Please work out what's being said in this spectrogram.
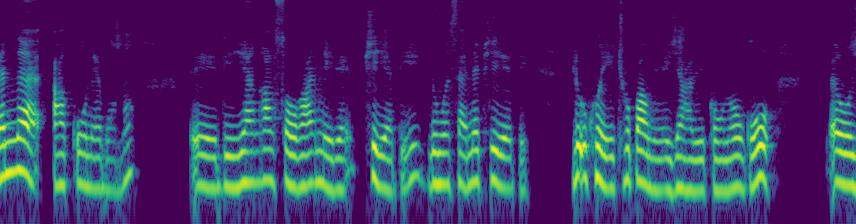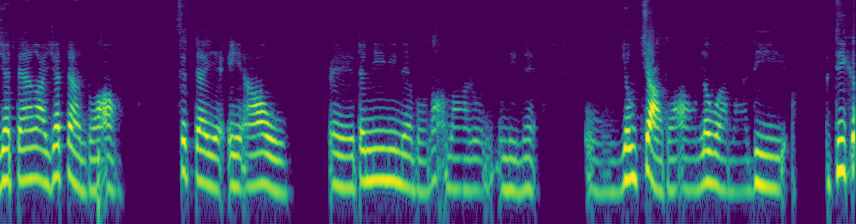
လက်နက်အားကိုးနေပေါ့နော်အဲဒီရန်ကစော်ကားနေတဲ့ဖြစ်ရက်တွေလူမဆန်တဲ့ဖြစ်ရက်တွေလူအခွင့်အရေးချိုးပေါက်နေတဲ့ຢာတွေအကုန်လုံးကိုဟိုရက်တန်းကရက်တန်သွားအောင်စစ်တပ်ရဲ့အင်အားကိုအဲတနည်းနည်းနဲ့ပေါ့နော်အမားတို့အနေနဲ့ဟိုရုပ်ကြသွားအောင်လုပ်ရမှာဒီအဓိက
